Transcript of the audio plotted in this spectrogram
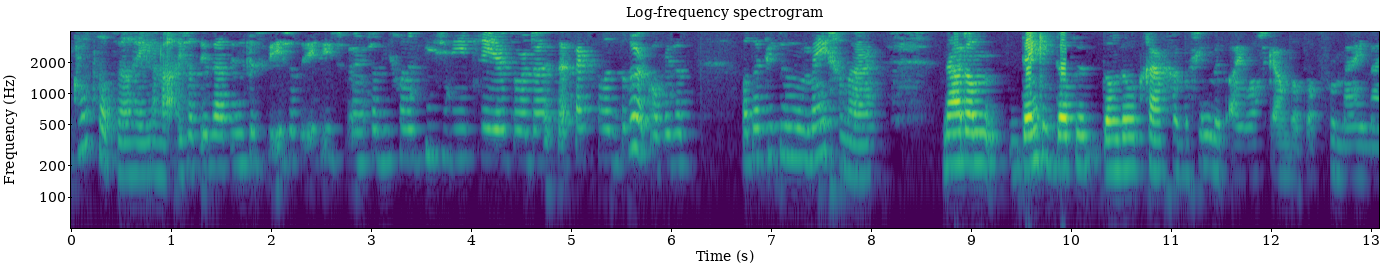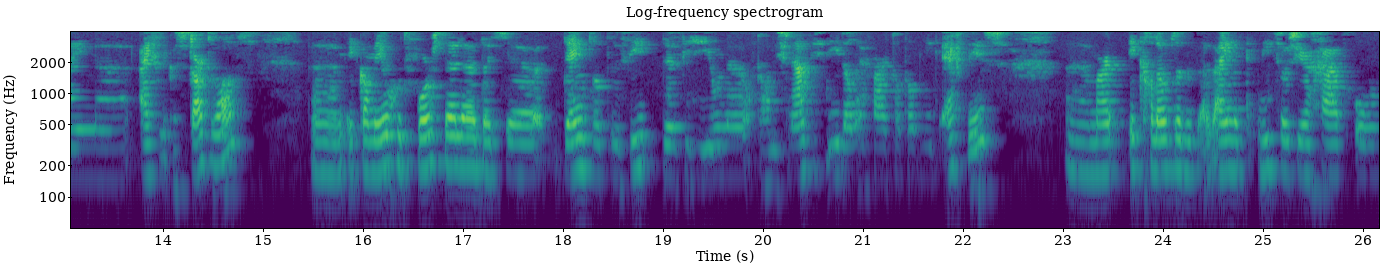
klopt dat wel helemaal? Is dat inderdaad niet, is dat iets, is dat niet gewoon een visie die je creëert door de, het effect van de druk? Of is dat, wat heb je toen meegemaakt? Nou, dan denk ik dat het, dan wil ik graag beginnen met ayahuasca, omdat dat voor mij mijn eh, eigenlijke start was. Ehm, ik kan me heel goed voorstellen dat je denkt dat de, de visioenen of de hallucinaties die je dan ervaart, dat dat niet echt is. Eh, maar ik geloof dat het uiteindelijk niet zozeer gaat om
